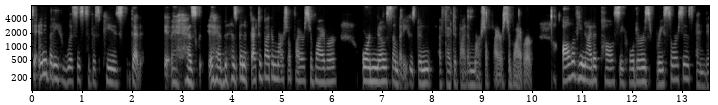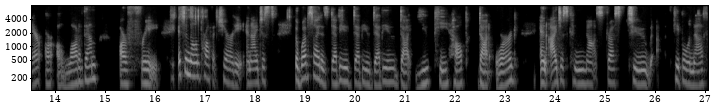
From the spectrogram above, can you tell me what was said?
to anybody who listens to this piece that it has it has been affected by the Marshall Fire survivor or knows somebody who's been affected by the Marshall Fire survivor all of United policyholders' resources, and there are a lot of them, are free. It's a nonprofit charity. And I just, the website is www.uphelp.org. And I just cannot stress to people enough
